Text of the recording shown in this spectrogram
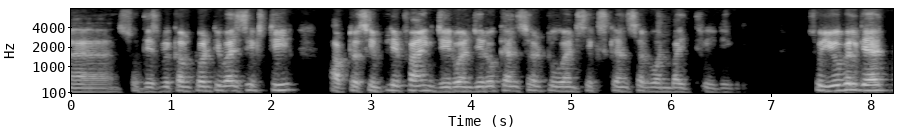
Uh, so this become 20 by 60 After simplifying 0 and 0 cancel, 2 and 6 cancel 1 by 3 degree. So you will get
